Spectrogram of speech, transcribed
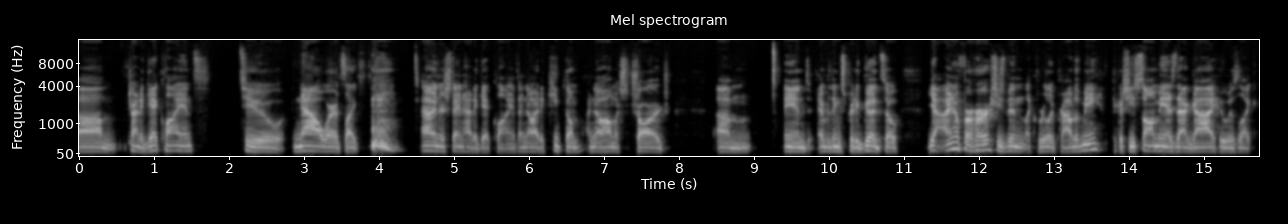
um, trying to get clients, to now where it's like I understand how to get clients. I know how to keep them. I know how much to charge, um, and everything's pretty good. So yeah, I know for her, she's been like really proud of me because she saw me as that guy who was like,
